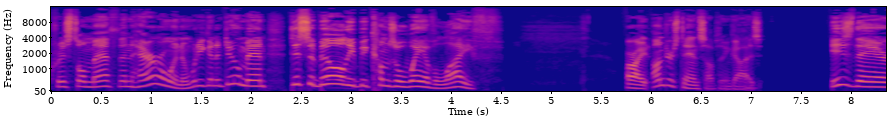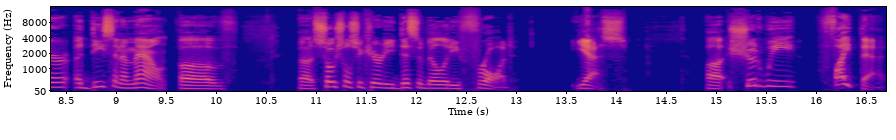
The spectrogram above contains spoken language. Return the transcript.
crystal meth and heroin. And what are you going to do, man? Disability becomes a way of life. All right, understand something, guys. Is there a decent amount of uh, Social Security disability fraud? Yes. Uh, should we fight that?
